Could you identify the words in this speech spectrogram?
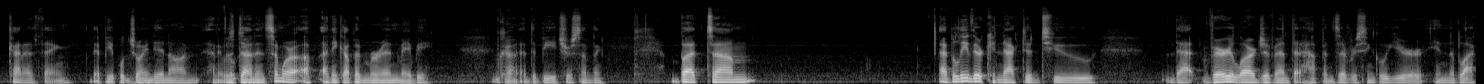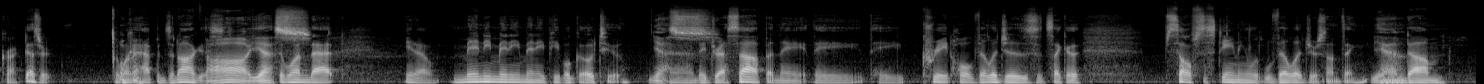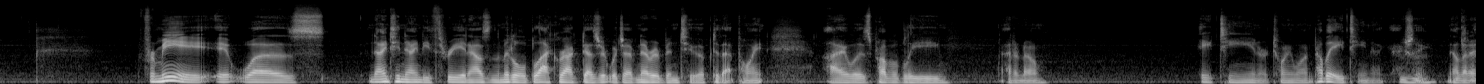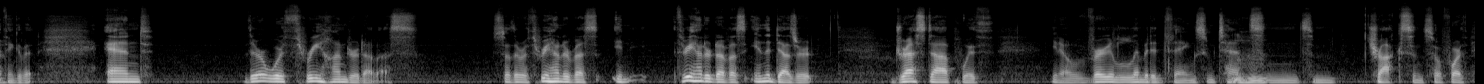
kind of thing that people joined in on, and it was Okay. done in somewhere up, I think up in Marin, maybe okay. at the beach or something. But um, I believe they're connected to that very large event that happens every single year in the Black Rock Desert, the one that happens in August. Ah, yes. the one that you know many, many, many people go to. Yes. Uh, they dress up and they they they create whole villages. It's like a self-sustaining little village or something. Yeah. And um, for me, it was 1993, and I was in the middle of Black Rock Desert, which I've never been to up to that point. I was probably, I don't know, 18 or 21, probably 18 ac- actually, Mhm. now that I think of it. And there were 300 of us. So there were 300 of us in 300 of us in the desert dressed up with you know very limited things, some tents Mhm. and some trucks and so forth.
